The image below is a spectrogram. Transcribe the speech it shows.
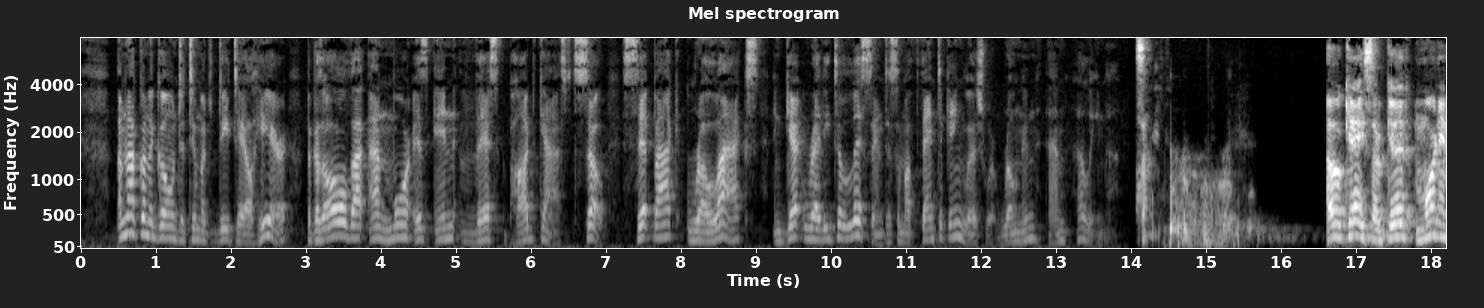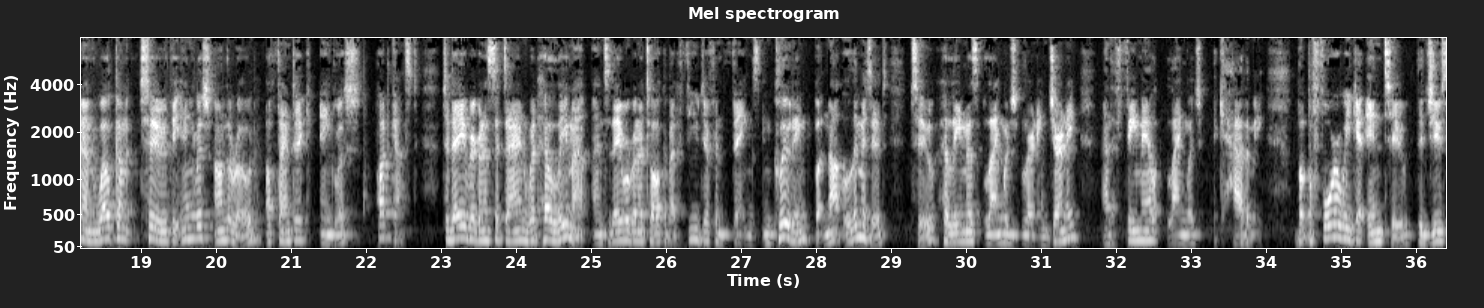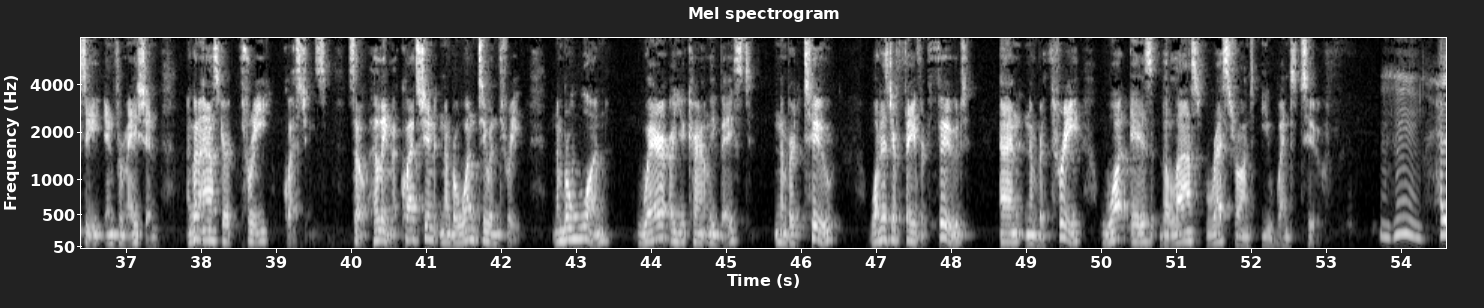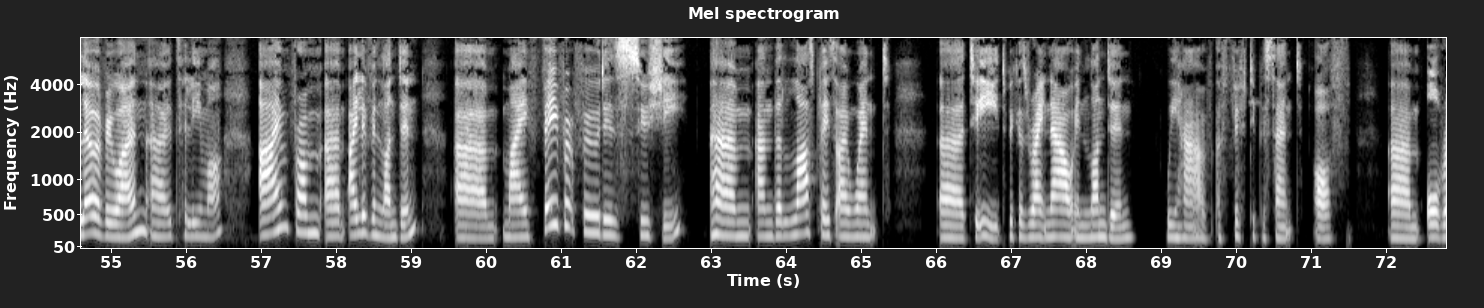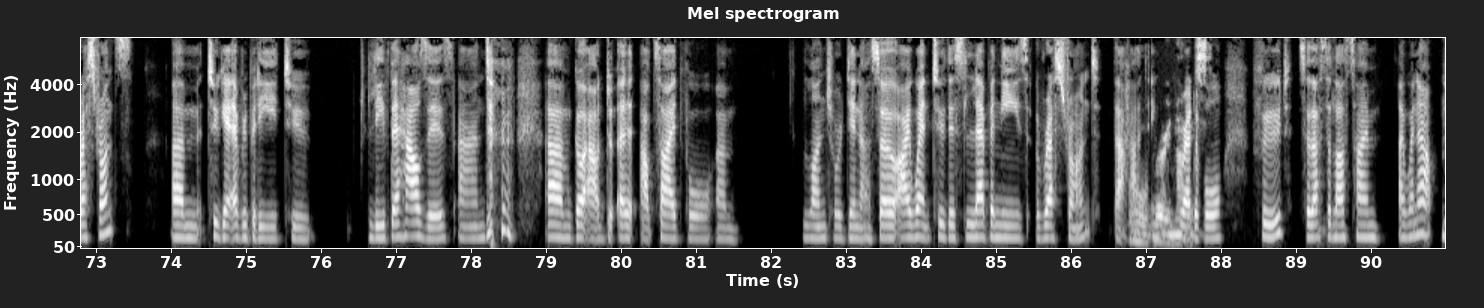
I'm not going to go into too much detail here because all that and more is in this podcast. So sit back, relax, and get ready to listen to some authentic English with Ronan and Halima. Okay, so good morning and welcome to the English on the Road Authentic English podcast. Today we're going to sit down with Halima and today we're going to talk about a few different things, including but not limited to Halima's language learning journey and the Female Language Academy. But before we get into the juicy information, I'm going to ask her three questions. So, Halima, question number one, two, and three. Number one, where are you currently based? Number two, what is your favorite food? And number three, what is the last restaurant you went to? Mm-hmm. Hello, everyone. Uh, it's Halima. I'm from, um, I live in London. Um, my favorite food is sushi. Um, and the last place I went, uh, to eat, because right now in London, we have a 50% off, um, all restaurants um, to get everybody to leave their houses and um, go out uh, outside for um, lunch or dinner. So I went to this Lebanese restaurant that had oh, incredible nice. food. So that's the last time I went out.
